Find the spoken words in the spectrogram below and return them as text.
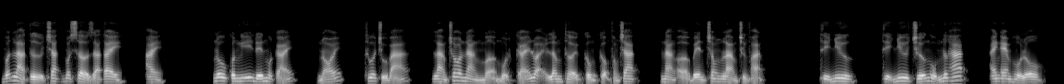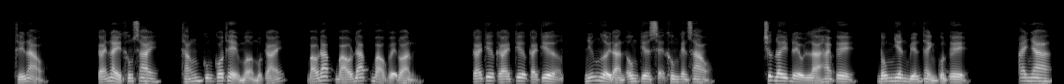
Vẫn là từ chặt vỡ sở ra tay, ai? Nô quân nghĩ đến một cái, nói, thua chủ bá, làm cho nàng mở một cái loại lâm thời công cộng phòng chat, nàng ở bên trong làm trừng phạt. Thì như thì như chứa ngụm nước hát, anh em hồ lô, thế nào? Cái này không sai thắng cũng có thể mở một cái, báo đáp báo đáp bảo vệ đoàn. Cái kia cái kia cái kia, những người đàn ông kia sẽ không ghen sao? Trước đây đều là hai p, bỗng nhiên biến thành quần p. Ai nha,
